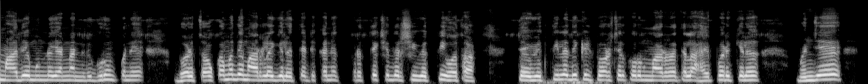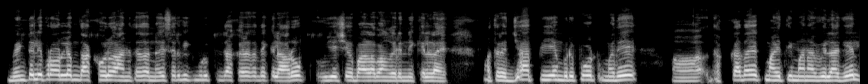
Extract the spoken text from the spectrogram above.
महादेव मुंडे यांना निर्घृणपणे भर चौकामध्ये मारलं गेलं त्या ठिकाणी एक प्रत्यक्षदर्शी व्यक्ती होता. त्या व्यक्तीला देखील टॉर्चर करून मारलं त्याला हायपर केलं. म्हणजे मेंटली प्रॉब्लेम दाखवलं आणि त्याचा नैसर्गिक मृत्यू दाखवल्याचा देखील आरोप विजयशिव बाळाबांगर यांनी केलेला आहे. मात्र ज्या पी एम रिपोर्टमध्ये धक्कादायक माहिती म्हणावी लागेल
